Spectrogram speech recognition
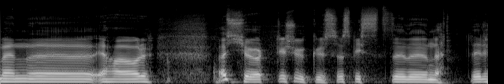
men eh, jeg har jeg har kjørt til sjukehuset, spist eh, nøtter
